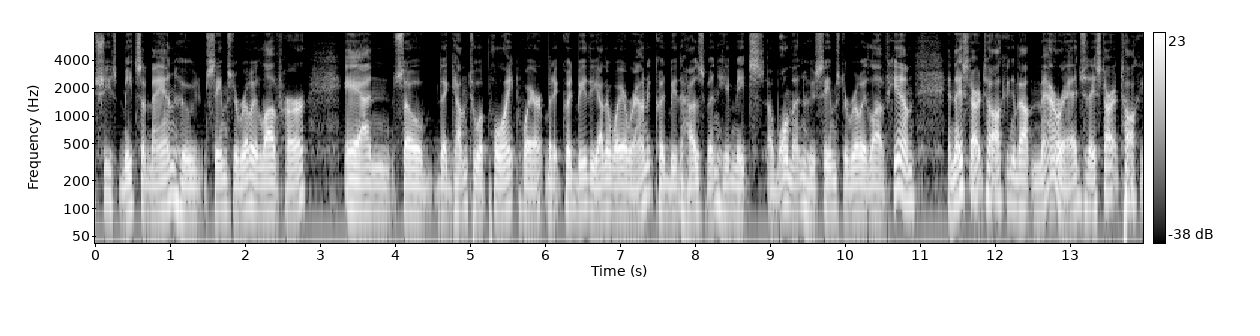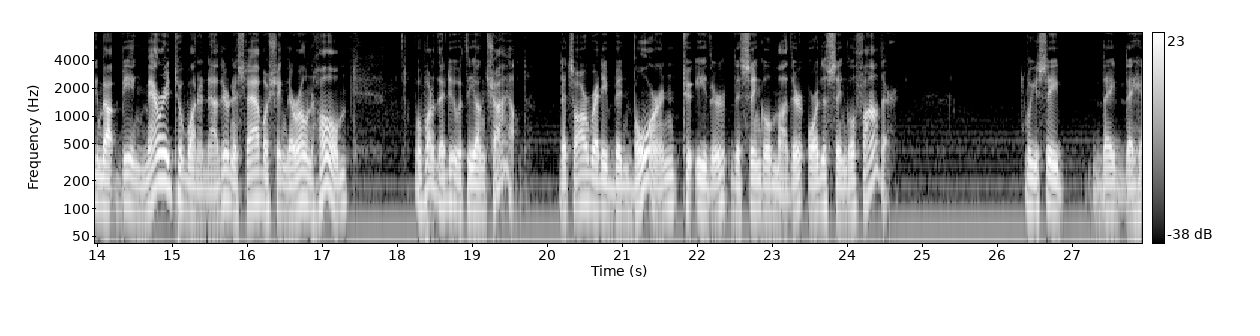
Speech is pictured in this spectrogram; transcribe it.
she meets a man who seems to really love her, and so they come to a point where, but it could be the other way around. It could be the husband. He meets a woman who seems to really love him, and they start talking about marriage. They start talking about being married to one another and establishing their own home. Well, what do they do with the young child? that's already been born to either the single mother or the single father. Well, you see, they they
